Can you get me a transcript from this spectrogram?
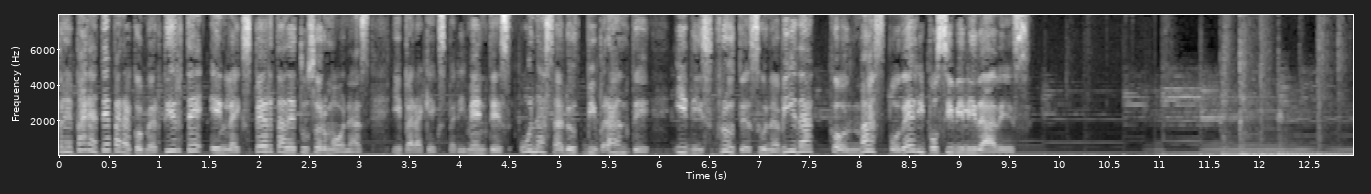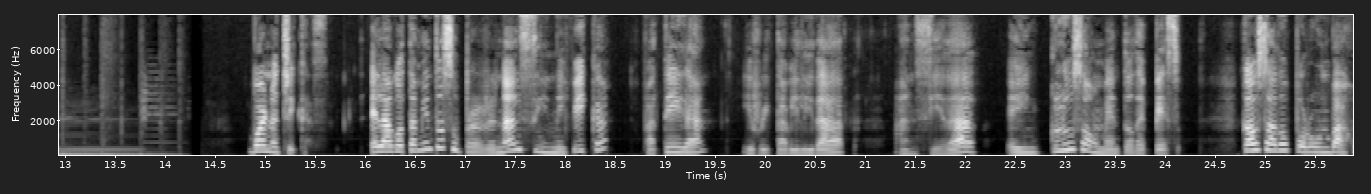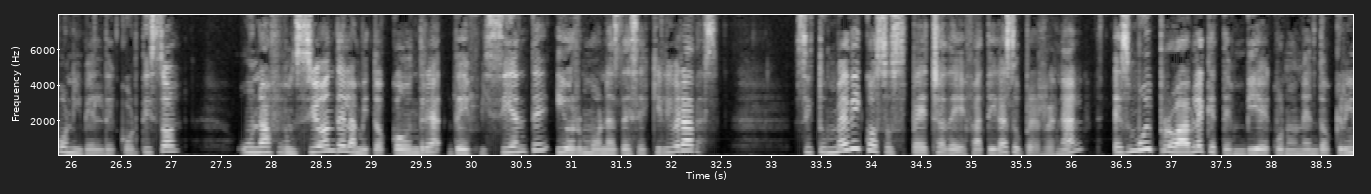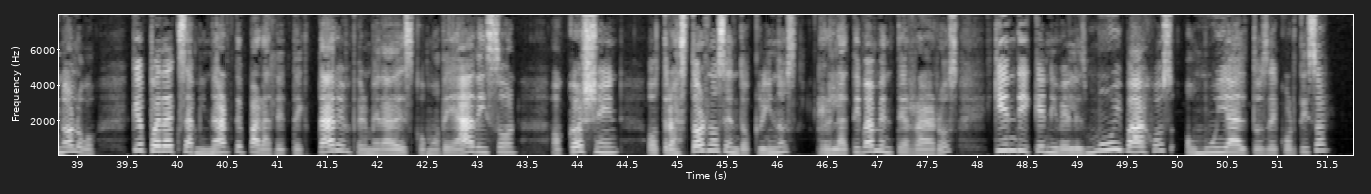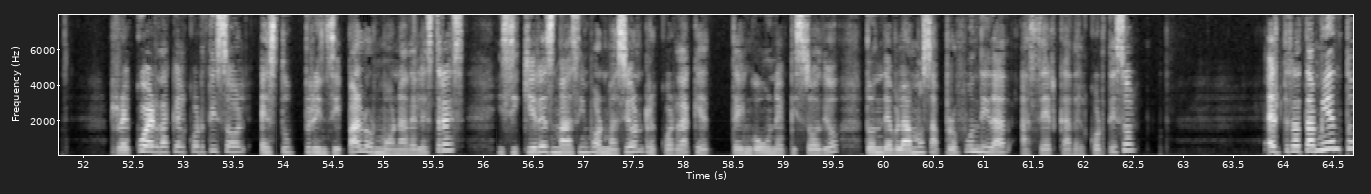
prepárate para convertirte en la experta de tus hormonas y para que experimentes una salud vibrante y disfrutes una vida con más poder y posibilidades. Bueno, chicas, el agotamiento suprarrenal significa fatiga, irritabilidad, ansiedad e incluso aumento de peso, causado por un bajo nivel de cortisol una función de la mitocondria deficiente y hormonas desequilibradas. Si tu médico sospecha de fatiga suprarrenal, es muy probable que te envíe con un endocrinólogo que pueda examinarte para detectar enfermedades como de Addison o Cushing o trastornos endocrinos relativamente raros que indiquen niveles muy bajos o muy altos de cortisol. Recuerda que el cortisol es tu principal hormona del estrés y si quieres más información recuerda que tengo un episodio donde hablamos a profundidad acerca del cortisol. El tratamiento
